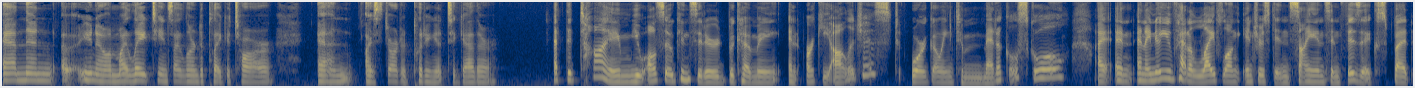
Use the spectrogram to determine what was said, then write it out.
And then, uh, you know, in my late teens, I learned to play guitar and I started putting it together. At the time, you also considered becoming an archaeologist or going to medical school. I, and, and I know you've had a lifelong interest in science and physics, but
